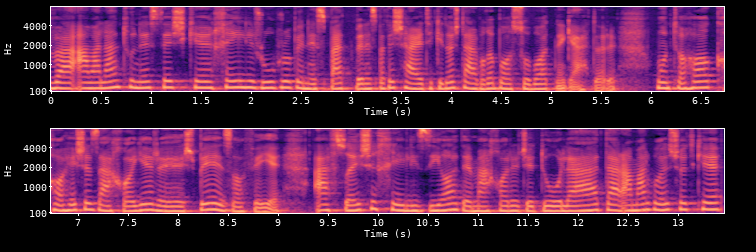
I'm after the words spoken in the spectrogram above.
و عملا تونستش که خیلی روب رو به نسبت به نسبت شرایطی که داشت در واقع باثبات نگه داره. منتها کاهش ذخایرش به اضافه افزایش خیلی زیاد مخارج دولت در عمل باعث شد که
